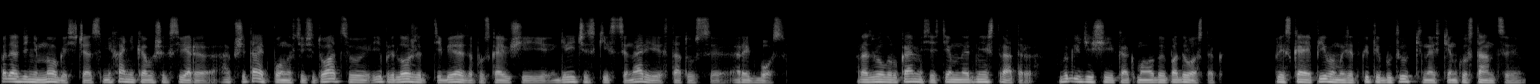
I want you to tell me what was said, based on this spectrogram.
Подожди немного, сейчас механика высших сфер э, обсчитает полностью ситуацию и предложит тебе запускающий героический сценарий статус Рейд Босс. Развел руками системный администратор, выглядящий как молодой подросток, плеская пивом из открытой бутылки на стенку станции.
